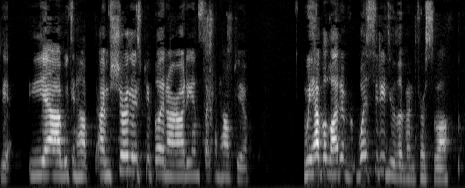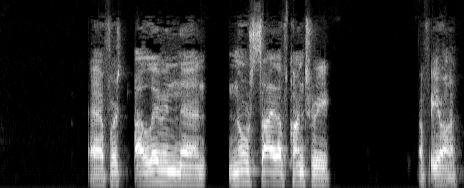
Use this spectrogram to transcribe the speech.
Yeah, yeah, we can help. I'm sure there's people in our audience that can help you. We have a lot of. What city do you live in, first of all? Uh, first, I live in the north side of country of Iran.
